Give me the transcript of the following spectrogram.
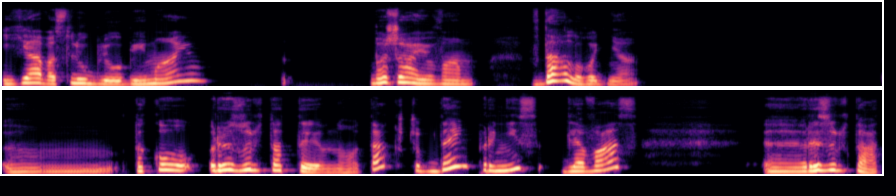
Я вас люблю, обіймаю. Бажаю вам вдалого дня. ем, такого результативного, так, щоб день приніс для вас е, результат.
